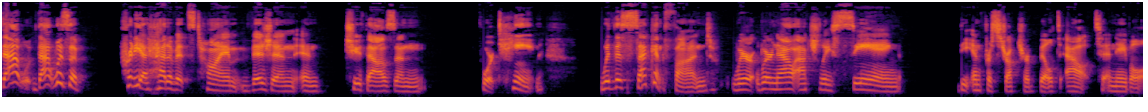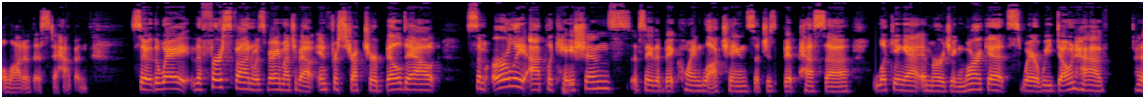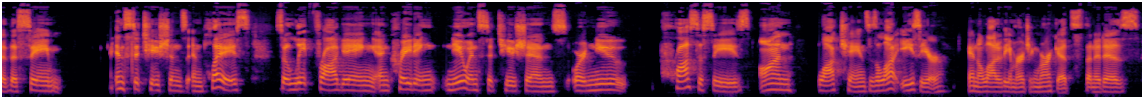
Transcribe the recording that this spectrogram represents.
that that was a pretty ahead of its time vision in 2014. With this second fund, we're we're now actually seeing the infrastructure built out to enable a lot of this to happen. So the way the first fund was very much about infrastructure build out, some early applications of, say, the Bitcoin blockchain, such as BitPesa, looking at emerging markets where we don't have kind of the same institutions in place. So, leapfrogging and creating new institutions or new processes on blockchains is a lot easier in a lot of the emerging markets than it is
